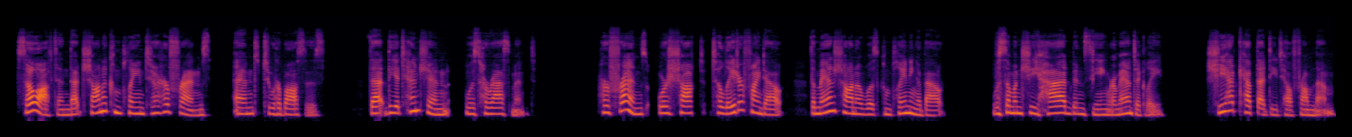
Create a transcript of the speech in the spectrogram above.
so often that Shauna complained to her friends and to her bosses that the attention was harassment. Her friends were shocked to later find out the man Shauna was complaining about was someone she had been seeing romantically. She had kept that detail from them.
